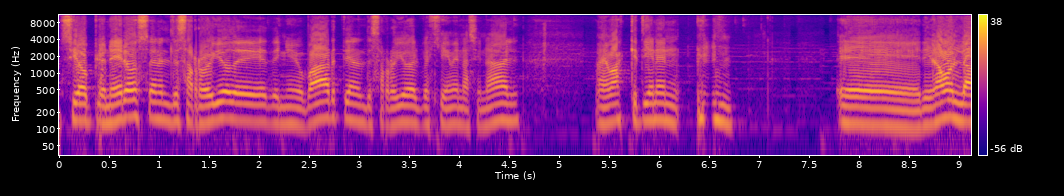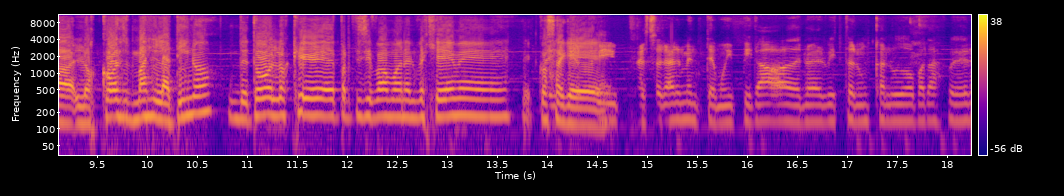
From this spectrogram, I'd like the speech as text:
sido pioneros en el desarrollo de, de New Party, en el desarrollo del BGM nacional. Además que tienen eh, digamos, la- los covers más latinos de todos los que participamos en el BGM, cosa que... Personalmente muy picado de no haber visto nunca ludópatas en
